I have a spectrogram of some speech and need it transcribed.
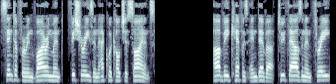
Center for Environment, Fisheries and Aquaculture Science RV Cefas Endeavour 2003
